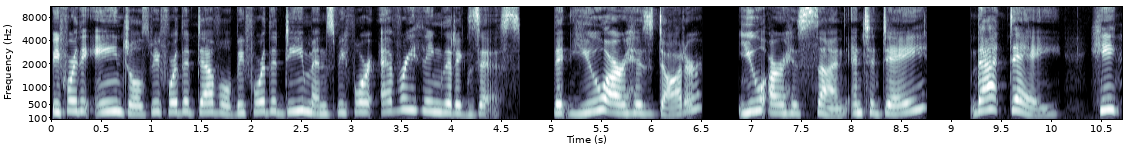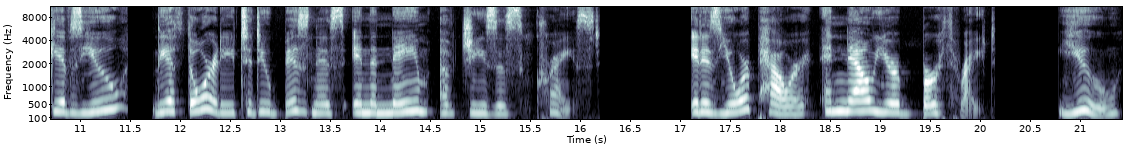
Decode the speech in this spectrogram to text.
before the angels, before the devil, before the demons, before everything that exists, that you are his daughter, you are his son. And today, that day, he gives you the authority to do business in the name of Jesus Christ. It is your power and now your birthright. You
